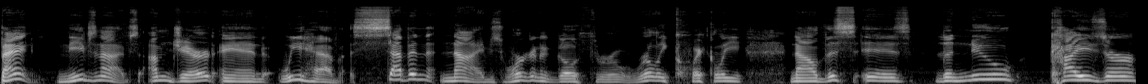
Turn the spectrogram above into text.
Bang! Neeves Knives. I'm Jared, and we have seven knives we're going to go through really quickly. Now, this is the new Kizer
